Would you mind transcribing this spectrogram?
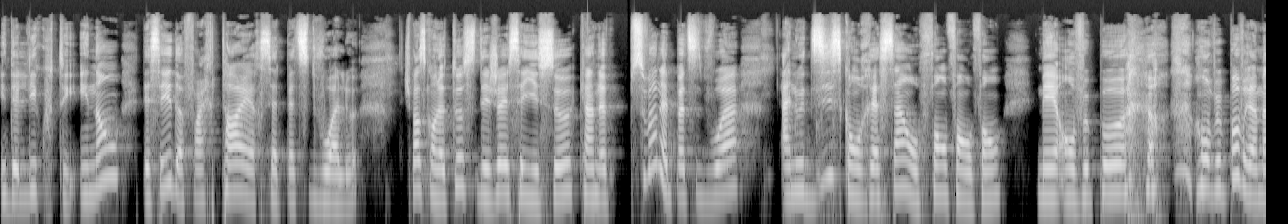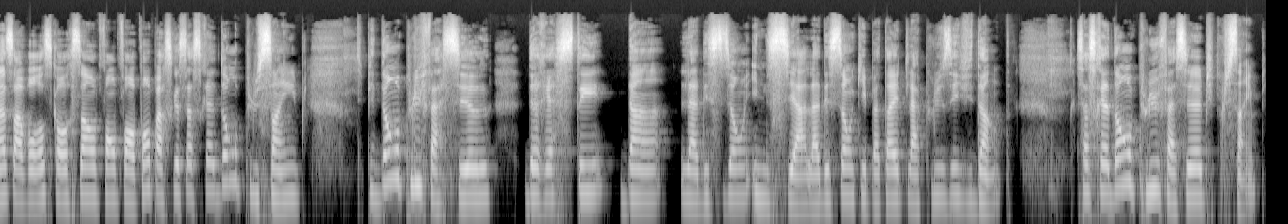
Et de l'écouter et non d'essayer de faire taire cette petite voix-là. Je pense qu'on a tous déjà essayé ça quand notre, souvent notre petite voix, elle nous dit ce qu'on ressent au fond, fond, fond, mais on veut pas, on veut pas vraiment savoir ce qu'on ressent au fond, fond, fond parce que ça serait donc plus simple puis donc plus facile de rester dans la décision initiale, la décision qui est peut-être la plus évidente. Ça serait donc plus facile puis plus simple.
